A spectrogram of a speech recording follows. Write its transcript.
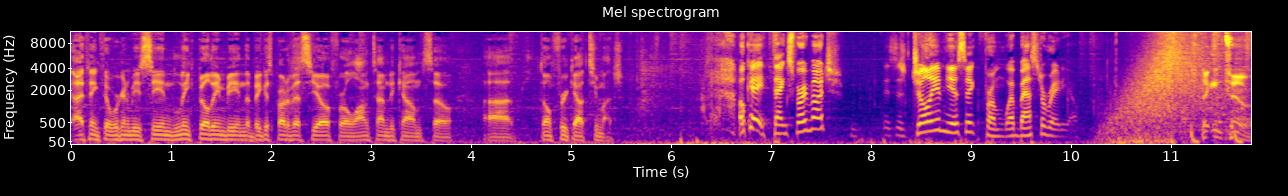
I think that we're going to be seeing link building being the biggest part of SEO for a long time to come. So uh, don't freak out too much. Okay. Thanks very much. This is Jillian Muessig from Webmaster Radio. Stay tuned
